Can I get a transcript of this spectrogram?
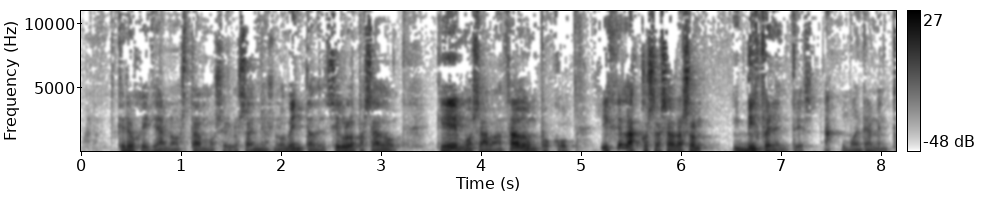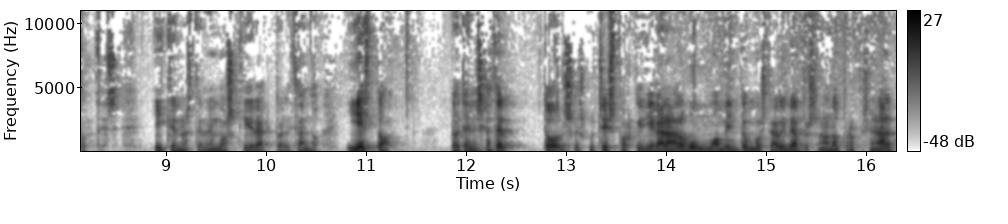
Bueno, creo que ya no estamos en los años 90 del siglo pasado, que hemos avanzado un poco y que las cosas ahora son diferentes a como eran entonces y que nos tenemos que ir actualizando. Y esto lo tenéis que hacer todos los escuchéis, porque llegará algún momento en vuestra vida personal o profesional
